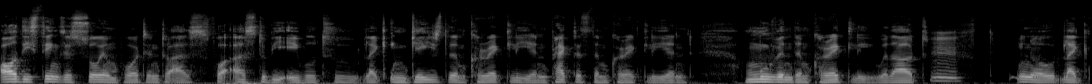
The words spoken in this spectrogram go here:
all these things is so important to us for us to be able to like engage them correctly and practice them correctly and move in them correctly without mm. you know like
